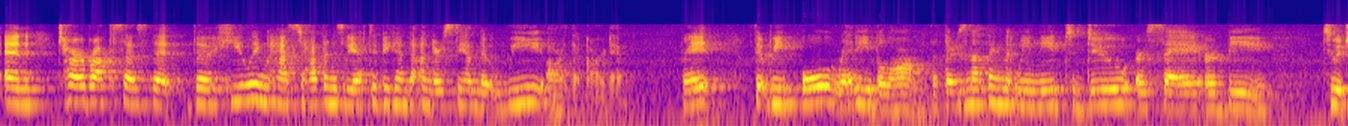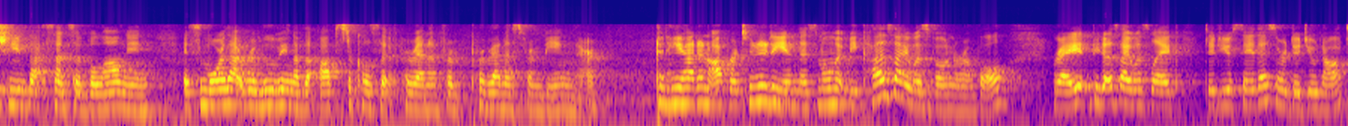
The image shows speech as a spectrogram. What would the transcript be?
And Tara Brach says that the healing that has to happen is we have to begin to understand that we are the garden right? That we already belong that there's nothing that we need to do or say or be to achieve that sense of belonging it's more that removing of the obstacles that prevent, from, prevent us from being there and he had an opportunity in this moment because I was vulnerable, right? Because I was like, did you say this or did you not?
